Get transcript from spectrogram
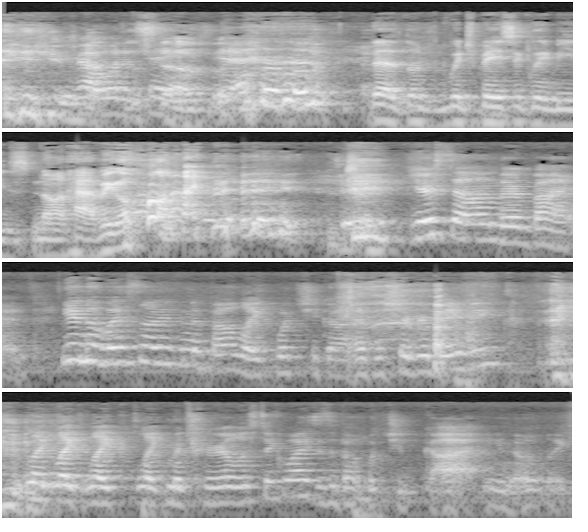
You You've got what it stuff. takes. Yeah. The, the, which basically means not having a lot. You're selling, they're buying. Yeah, no, but it's not even about like what you got as a sugar baby. like like like like materialistic wise, it's about what you got. You know, like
